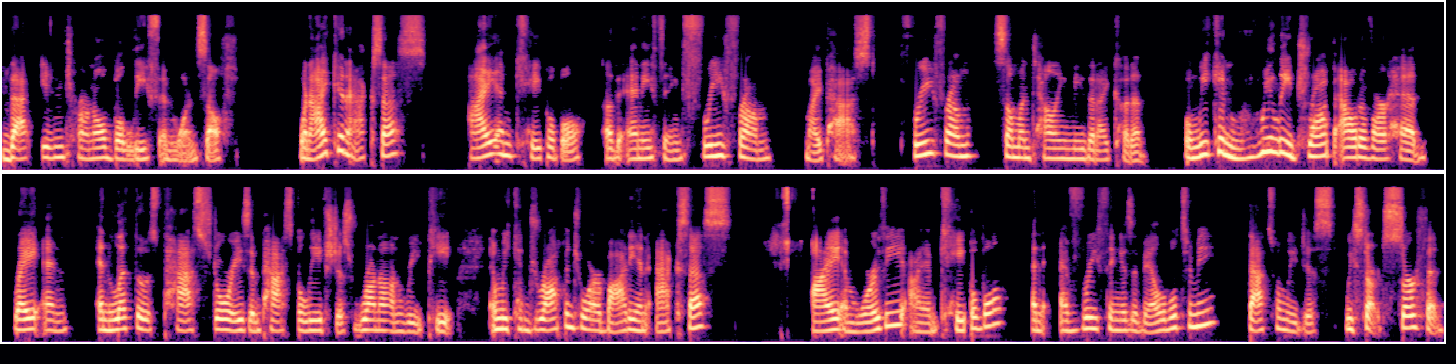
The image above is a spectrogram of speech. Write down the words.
that internal belief in oneself. When I can access, I am capable of anything free from my past, free from someone telling me that I couldn't. When we can really drop out of our head, right? And and let those past stories and past beliefs just run on repeat and we can drop into our body and access I am worthy, I am capable, and everything is available to me. That's when we just we start surfing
